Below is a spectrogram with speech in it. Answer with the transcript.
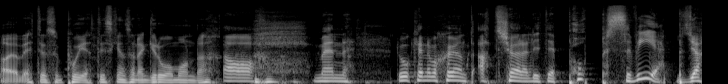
Ja, jag vet, jag är så poetisk en sån här grå måndag. Ja, men då kan det vara skönt att köra lite popsvep. Ja,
